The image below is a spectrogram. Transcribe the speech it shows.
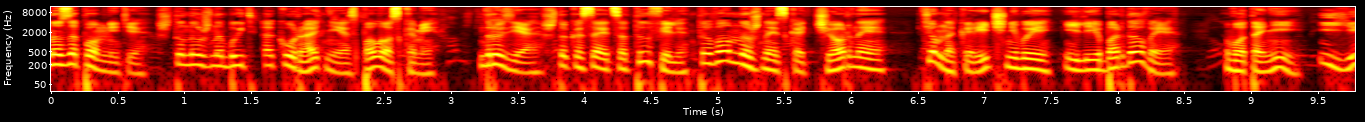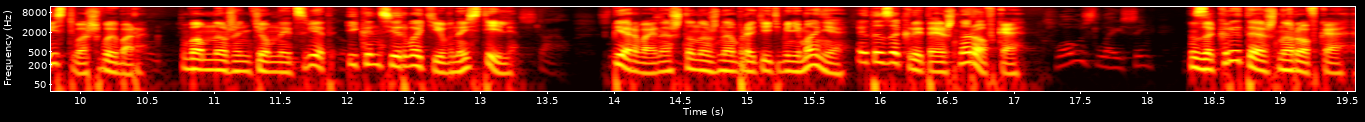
Но запомните, что нужно быть аккуратнее с полосками. Друзья, что касается туфель, то вам нужно искать черные, темно-коричневые или бордовые. Вот они и есть ваш выбор. Вам нужен темный цвет и консервативный стиль. Первое, на что нужно обратить внимание, это закрытая шнуровка. Закрытая шнуровка.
